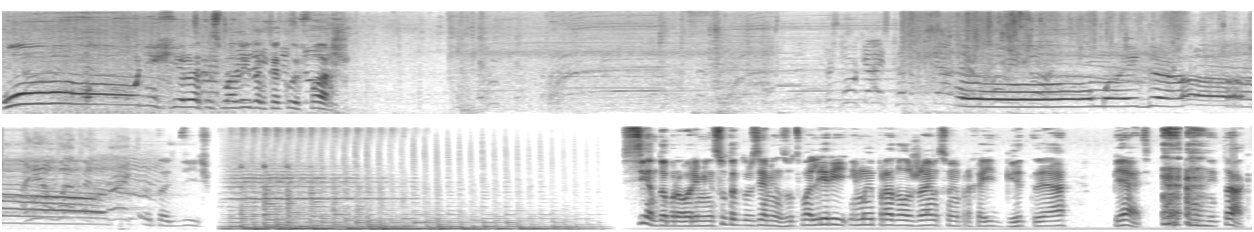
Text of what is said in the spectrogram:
О, нихера ты смотри, там какой фарш. О май гад! Это дичь. Всем доброго времени суток, друзья, меня зовут Валерий, и мы продолжаем с вами проходить GTA 5. Итак,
